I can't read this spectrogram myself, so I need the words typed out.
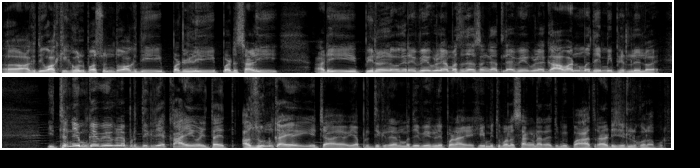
अगदी वाकीघोलपासून तो अगदी पडळी पडसाळी आणि पिरळ वगैरे वेगवेगळ्या मतदारसंघातल्या वेगवेगळ्या गावांमध्ये मी फिरलेलो आहे. इथं नेमक्या वेगवेगळ्या प्रतिक्रिया काय येत आहेत अजून काय याच्या या प्रतिक्रियांमध्ये वेगळेपण आहे? हे मी तुम्हाला सांगणार आहे. तुम्ही पाहत राहा डिजिटल कोल्हापूर.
